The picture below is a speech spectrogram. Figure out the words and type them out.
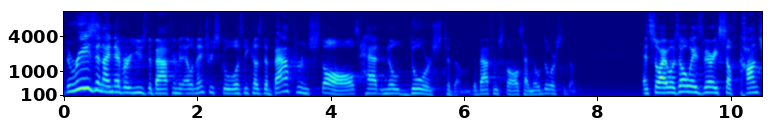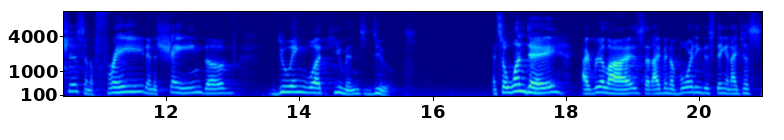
The reason I never used the bathroom in elementary school was because the bathroom stalls had no doors to them. The bathroom stalls had no doors to them. And so I was always very self conscious and afraid and ashamed of doing what humans do. And so one day I realized that I've been avoiding this thing and I just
